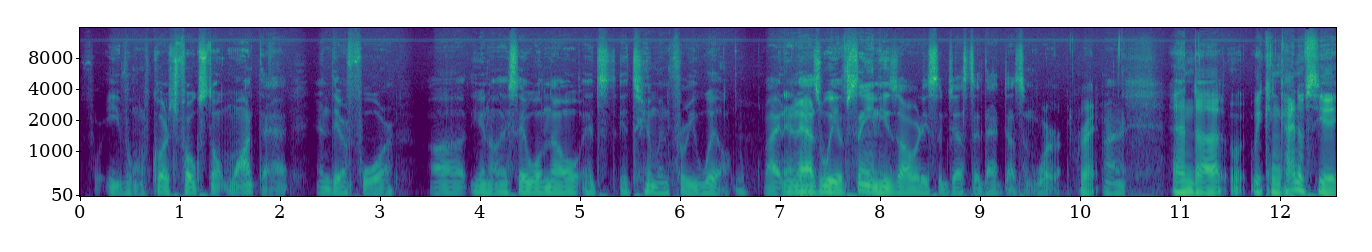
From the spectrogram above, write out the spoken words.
for evil. And Of course, folks don't want that, and therefore uh, you know, they say, well, no, it's it's human free will, right? And as we have seen, he's already suggested that doesn't work, right? right? And uh, we can kind of see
